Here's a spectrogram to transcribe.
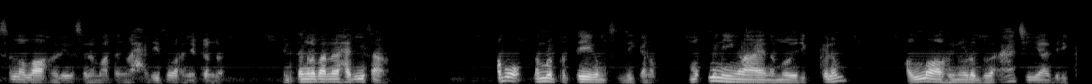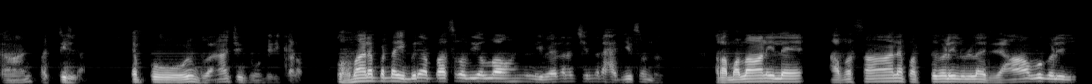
സല്ലല്ലാഹു അലൈഹി വസല്ലം തങ്ങൾ ഹദീസ് പറഞ്ഞിട്ടുണ്ട്. തങ്ങൾ പറഞ്ഞ ഹദീസാണ്. അപ്പോൾ നമ്മൾ പ്രത്യേകം ശ്രദ്ധിക്കണം. മുഗ്മിനീങ്ങളായ നമ്മൾ ഒരിക്കലും അള്ളാഹുവിനോട് ദ്വാ ചെയ്യാതിരിക്കാൻ പറ്റില്ല. എപ്പോഴും ദ്വാ ചെയ്തുകൊണ്ടിരിക്കണം. ബഹുമാനപ്പെട്ട ഇബിൻ അബ്ബാസ് റബി അള്ളാഹുവിന് നിവേദനം ചെയ്യുന്ന ഹദീസ് ഉണ്ട്. റമദാനിലെ അവസാന പത്തുകളിലുള്ള രാവുകളിൽ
